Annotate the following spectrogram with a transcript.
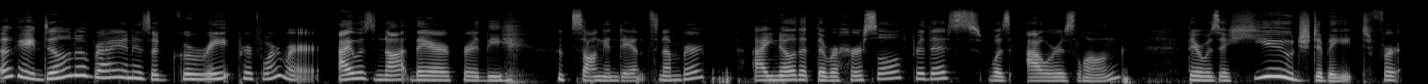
Okay, Dylan O'Brien is a great performer. I was not there for the song and dance number. I know that the rehearsal for this was hours long there was a huge debate for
